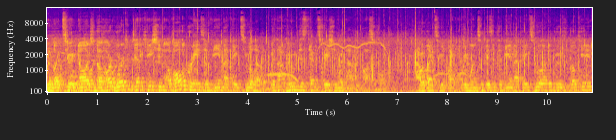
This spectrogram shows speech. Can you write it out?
Would like to acknowledge the hard work and dedication of all the Marines of VMFA 211, without whom this demonstration would not be possible. I would like to invite everyone to visit the VMFA 211 booth located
